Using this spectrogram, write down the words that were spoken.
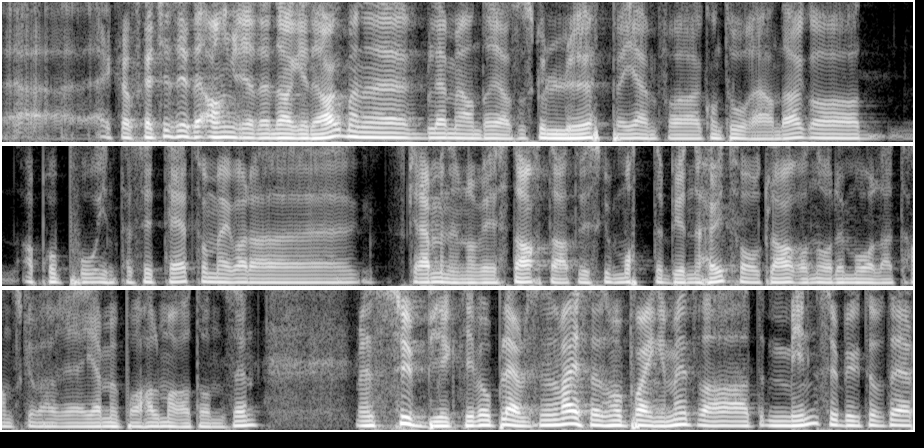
eh, Jeg skal ikke si at jeg angrer den dag i dag, men jeg ble med Andreas og skulle løpe hjem fra kontoret her en dag. og Apropos intensitet, for meg var det skremmende når vi starta at vi skulle måtte begynne høyt for å klare å nå det målet at han skulle være hjemme på halvmaratonen sin. Men subjektive opplevelsen underveis, det som var poenget mitt, var at min subjektive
